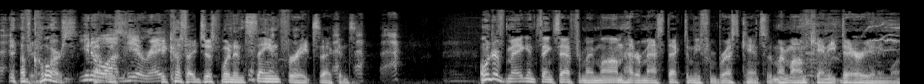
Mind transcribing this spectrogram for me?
of course. You know why I'm here, right? Because I just went insane for eight seconds. I wonder if Megan thinks after my mom had her mastectomy from breast cancer that my mom can't eat dairy anymore.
